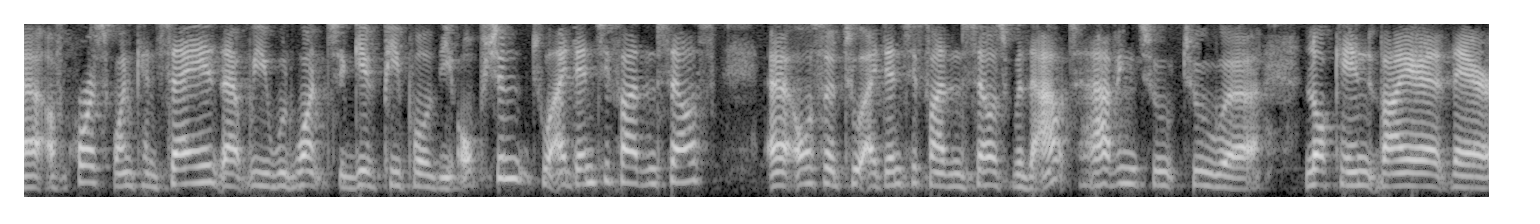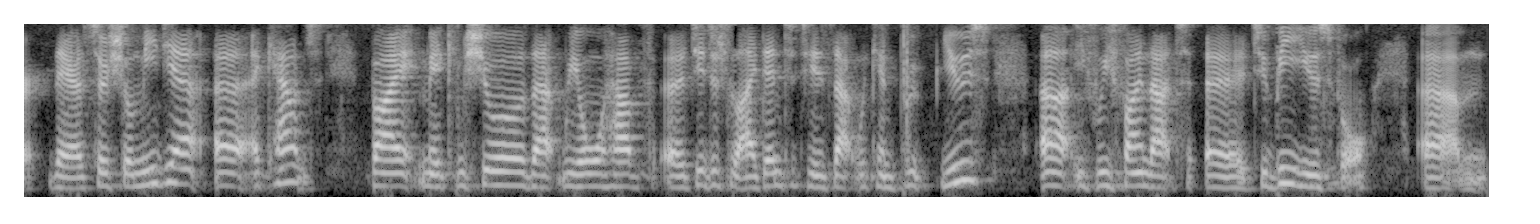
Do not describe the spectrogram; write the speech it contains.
Of course, one can say that we would want to give people the option to identify themselves, also to identify themselves without having to to log in via their their social media accounts by making sure that we all have uh, digital identities that we can use uh, if we find that uh, to be useful. Um,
